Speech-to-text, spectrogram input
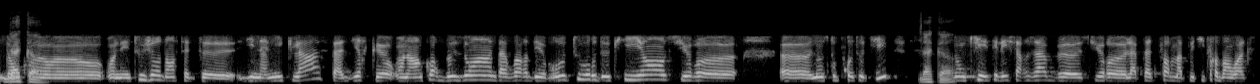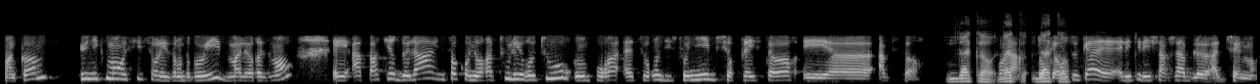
Donc, euh, on est toujours dans cette euh, dynamique-là, c'est-à-dire qu'on a encore besoin d'avoir des retours de clients sur notre prototype, donc qui est téléchargeable sur la plateforme apetitrebanwax.com uniquement aussi sur les Android, malheureusement. Et à partir de là, une fois qu'on aura tous les retours, on pourra, elles seront disponibles sur Play Store et App Store. D'accord, voilà. d'accord. En tout cas, elle est téléchargeable actuellement.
